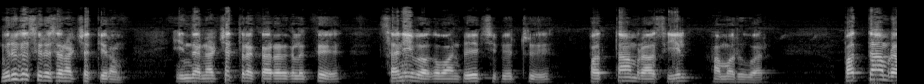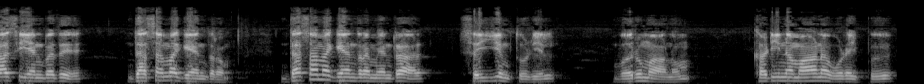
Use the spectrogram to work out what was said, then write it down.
மிருகசிறுச நட்சத்திரம். இந்த நட்சத்திரக்காரர்களுக்கு சனி பகவான் பயிற்சி பெற்று பத்தாம் ராசியில் அமருவார். பத்தாம் ராசி என்பது தசம கேந்திரம். தசம கேந்திரம் என்றால் செய்யும் தொழில் வருமானம் கடினமான உழைப்பு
